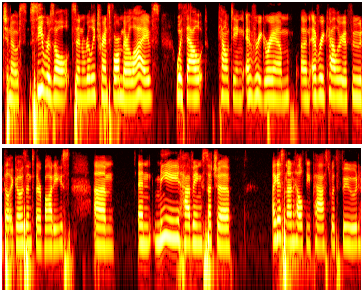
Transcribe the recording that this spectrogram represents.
to you know see results and really transform their lives without counting every gram and every calorie of food that goes into their bodies. Um, and me having such a, I guess, an unhealthy past with food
